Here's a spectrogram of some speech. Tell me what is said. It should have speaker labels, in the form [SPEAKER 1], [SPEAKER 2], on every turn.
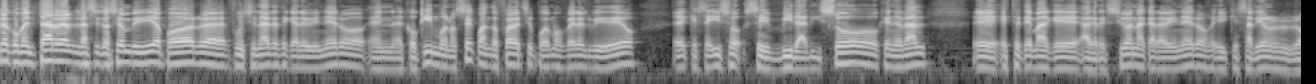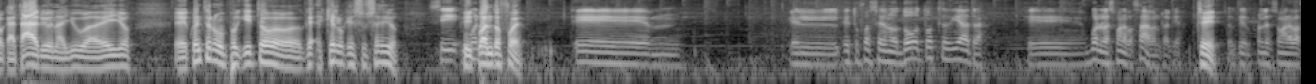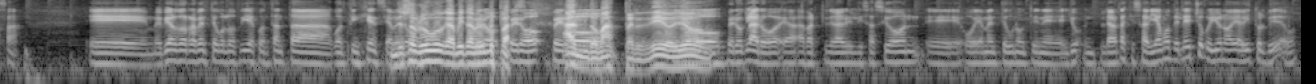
[SPEAKER 1] Quiero comentar la situación vivida por eh, funcionarios de Carabineros en eh, Coquimbo. No sé cuándo fue, a ver si podemos ver el video eh, que se hizo, se viralizó general este tema que agresión a Carabineros y que salieron locatarios en ayuda de ellos. cuéntanos un poquito qué, es lo que sucedió
[SPEAKER 2] sí,
[SPEAKER 1] y cuándo fue.
[SPEAKER 2] El, esto fue hace unos dos, dos, tres días atrás. bueno, la semana pasada en realidad.
[SPEAKER 1] Sí.
[SPEAKER 2] Fue la semana pasada. Eh, me pierdo de repente con los días con tanta contingencia.
[SPEAKER 1] Pero, Eso que a mí también me pasa. Ando más perdido
[SPEAKER 2] yo. Pero claro, a partir de la realización, eh, obviamente uno tiene. Yo, la verdad es que sabíamos del hecho, pero yo no había visto el video.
